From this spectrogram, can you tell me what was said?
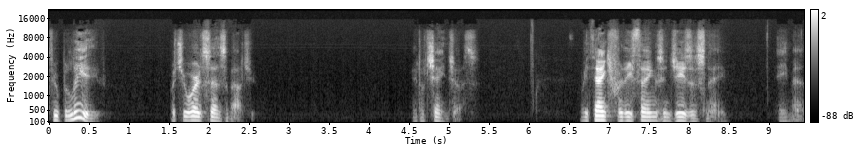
to believe what your word says about you. It'll change us. We thank you for these things in Jesus' name. Amen.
